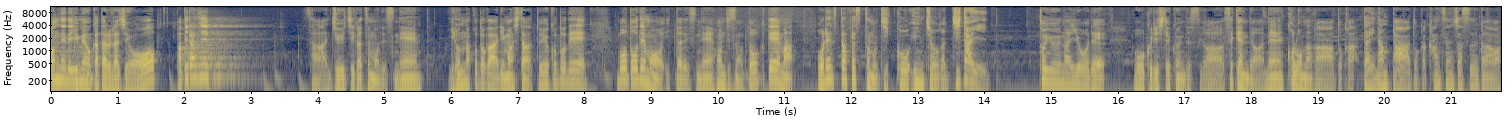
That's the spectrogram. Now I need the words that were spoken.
本音で夢を語るラジオ。パピラジ。さあ11月もですねいろんなことがありました。ということで冒頭でも言ったですね本日のトークテーマオレスタフェスタの実行委員長が辞退。という内容でお送りしていくんですが世間ではねコロナがとか第何波とか感染者数が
